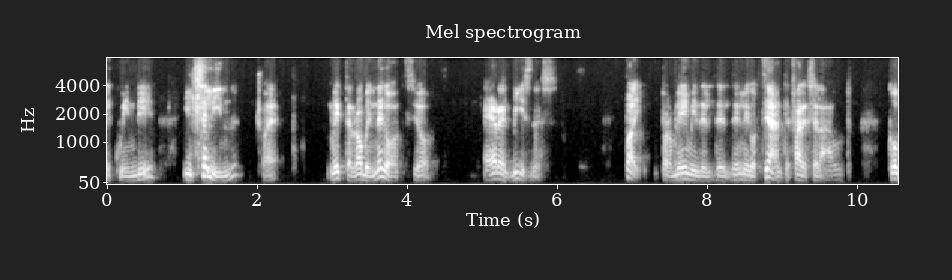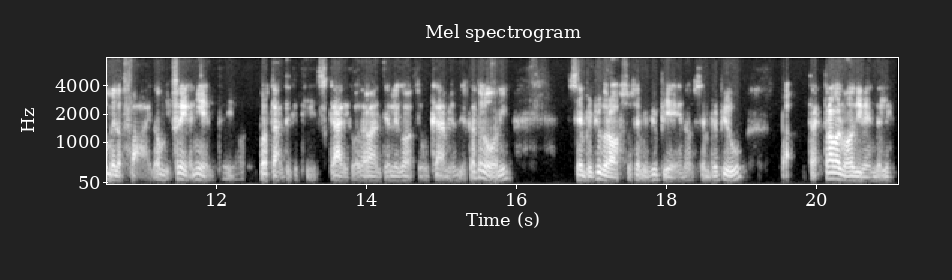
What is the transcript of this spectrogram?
e quindi il sell-in, cioè mettere roba in negozio, era il business. Poi problemi del, del, del negoziante fare sell out. Come lo fai? Non mi frega niente. L'importante è che ti scarico davanti al negozio un camion di scatoloni, sempre più grosso, sempre più pieno, sempre più. Trova il modo di venderli.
